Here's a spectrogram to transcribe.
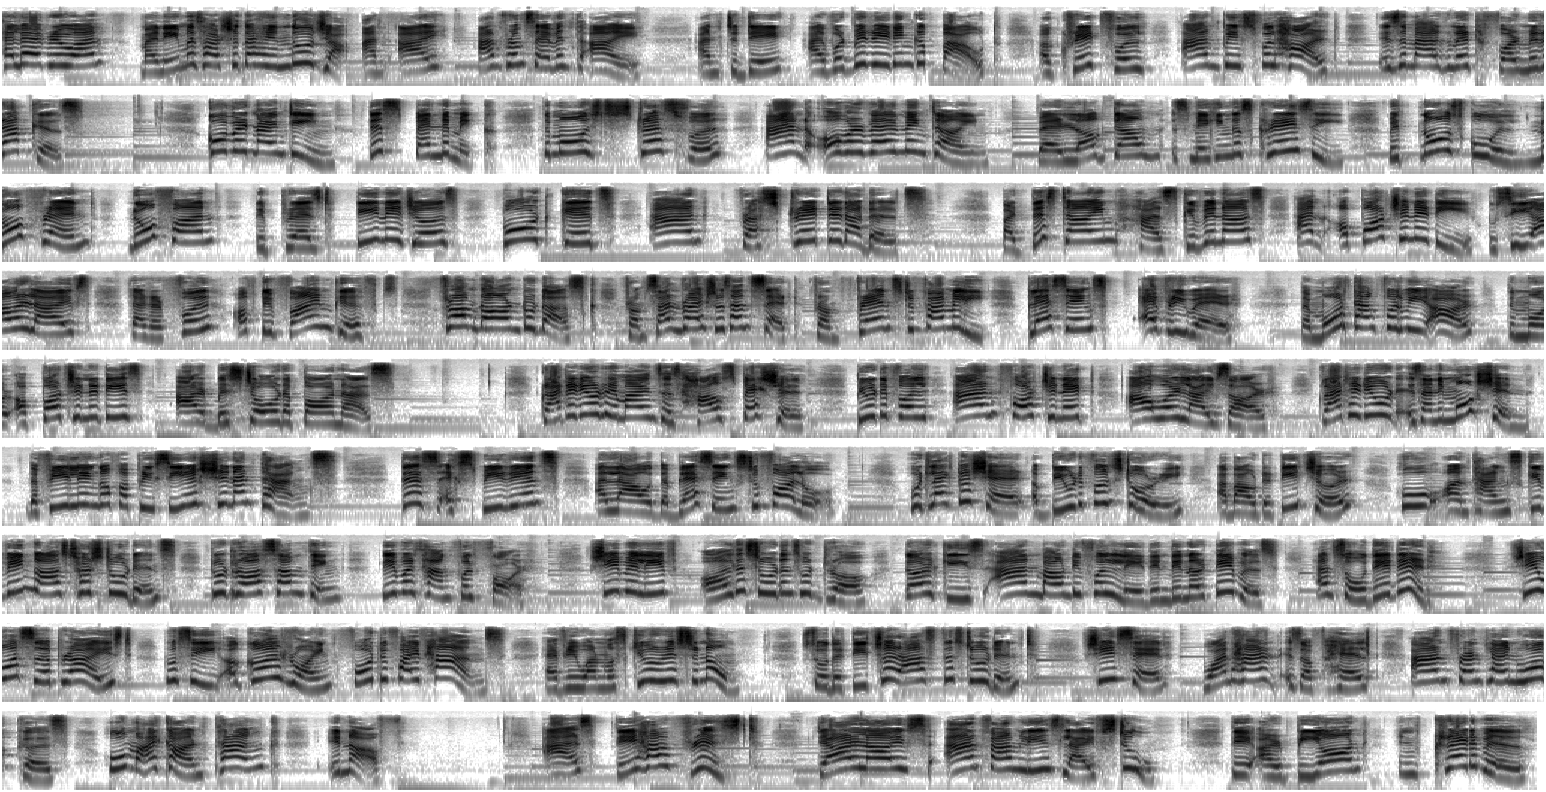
Hello everyone, my name is Harshita Hinduja and I am from 7th I. And today I would be reading about a grateful and peaceful heart is a magnet for miracles. COVID 19, this pandemic, the most stressful and overwhelming time where lockdown is making us crazy with no school, no friend, no fun, depressed teenagers, bored kids, and frustrated adults. But this time has given us an opportunity to see our lives that are full of divine gifts from dawn to dusk, from sunrise to sunset, from friends to family, blessings everywhere. The more thankful we are, the more opportunities are bestowed upon us. Gratitude reminds us how special, beautiful, and fortunate our lives are. Gratitude is an emotion, the feeling of appreciation and thanks. This experience allowed the blessings to follow. Would like to share a beautiful story about a teacher who on Thanksgiving asked her students to draw something they were thankful for. She believed all the students would draw turkeys and bountiful laden dinner tables, and so they did. She was surprised to see a girl drawing four to five hands. Everyone was curious to know. So the teacher asked the student, she said, one hand is of health and frontline workers, whom I can't thank enough, as they have risked their lives and families' lives too. They are beyond incredible.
